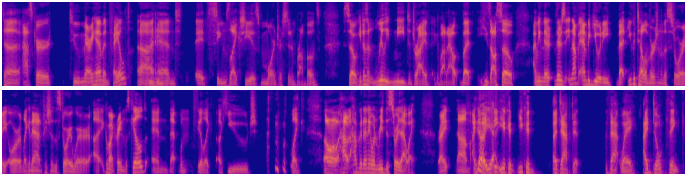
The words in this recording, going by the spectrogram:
to ask her to marry him and failed. Uh, Mhm. and it seems like she is more interested in Brom Bones. So he doesn't really need to drive Ichabod out, but he's also, I mean, there, there's enough ambiguity that you could tell a version of the story or like an adaptation of the story where uh, Ichabod Crane was killed, and that wouldn't feel like a huge, like, oh, how how could anyone read the story that way, right? Um, I, know, yeah, think you could you could adapt it that way. I don't think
